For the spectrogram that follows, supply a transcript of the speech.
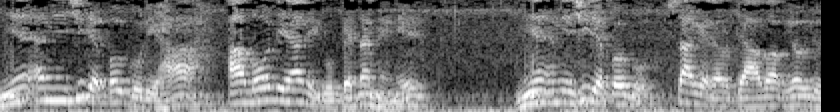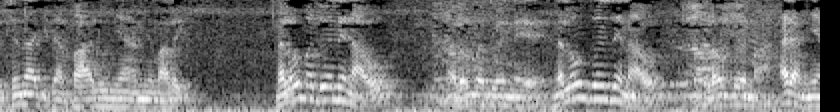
ဉာဏ်အမြင်ရှိတဲ့ပုဂ္ဂိုလ်တွေဟာအာဘောတရားတွေကိုပယ်တတ်နိုင်တယ်ဉာဏ်အမြင်ရှိတဲ့ပုဂ္ဂိုလ်စခဲ့တော့ကြာသွားပြီဟုတ်သူစဉ်းစားကြည့်တယ်ဘာလို့ဉာဏ်အမြင်ပါလိမ့်နှလုံးမသွင်းတဲ့နာကိုနှလုံးမသွင်းနဲ့နှလုံးသွင်းတဲ့နာကိုနှလုံးသွင်းမှာအဲ့ဒါညံ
